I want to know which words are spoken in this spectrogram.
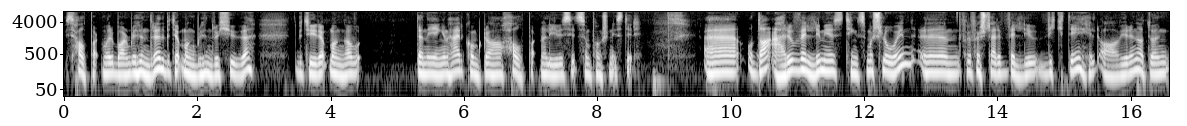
hvis halvparten av våre barn blir 100, det betyr at mange blir 120. Det betyr at mange av denne gjengen her kommer til å ha halvparten av livet sitt som pensjonister. Uh, og da er det jo veldig mye ting som må slå inn. Uh, for det første er det veldig viktig, helt avgjørende, at du har en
